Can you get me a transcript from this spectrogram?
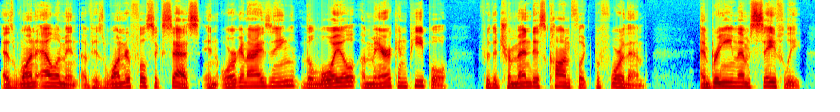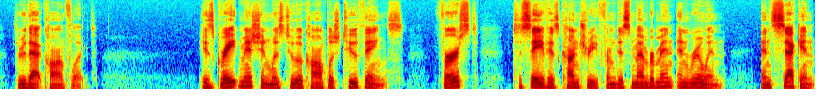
as one element of his wonderful success in organizing the loyal American people for the tremendous conflict before them and bringing them safely through that conflict. His great mission was to accomplish two things. First, to save his country from dismemberment and ruin, and second,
